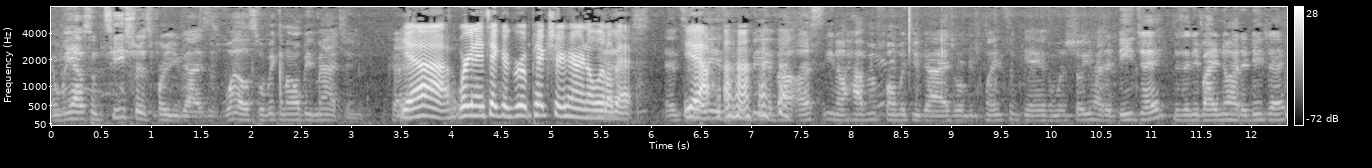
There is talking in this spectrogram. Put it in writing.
and we have some T-shirts for you guys as well, so we can all be matching. Okay. Yeah, we're gonna take a group picture here in a little Yes. bit. And today Yeah, is uh-huh. gonna be about us, you know, having fun with you guys. We'll be playing some games. I'm gonna show you how to DJ. Does anybody know how to DJ?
